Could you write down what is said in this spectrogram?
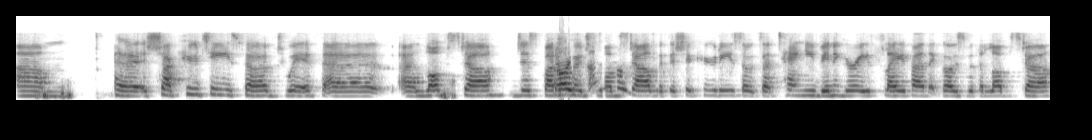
um, charcuterie served with a, a lobster, just butter poached oh, lobster with the charcuterie. So it's a tangy, vinegary flavor that goes with the lobster.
